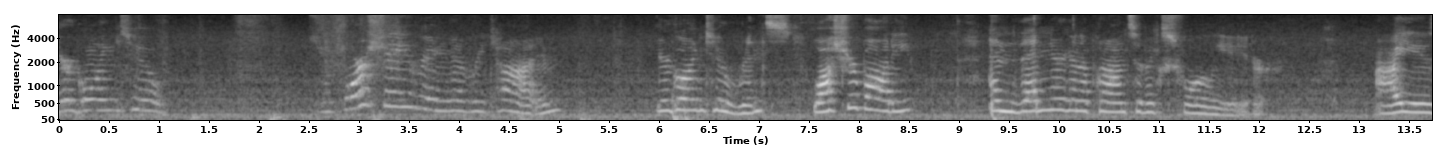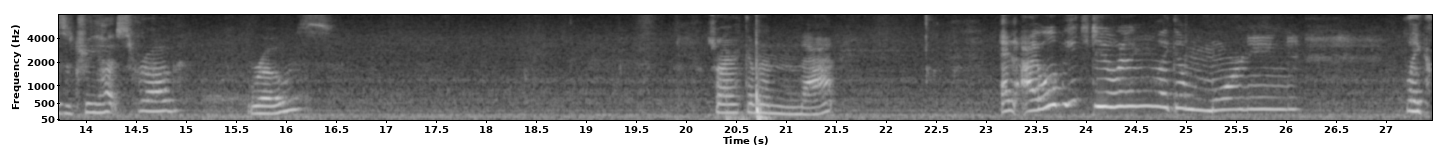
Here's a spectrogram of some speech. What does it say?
You're going to, before shaving every time, you're going to rinse, wash your body, and then you're gonna put on some exfoliator. I use a Tree Hut Scrub Rose. So I recommend that. And I will be doing like a morning like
